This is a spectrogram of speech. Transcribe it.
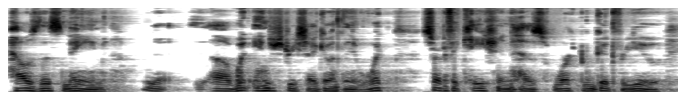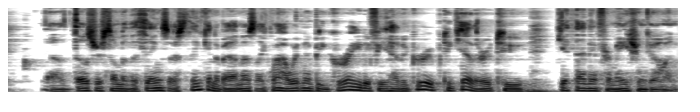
how's this name uh, what industry should I go into? What certification has worked good for you? Uh, those are some of the things I was thinking about, and I was like, wow, wouldn't it be great if you had a group together to get that information going?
